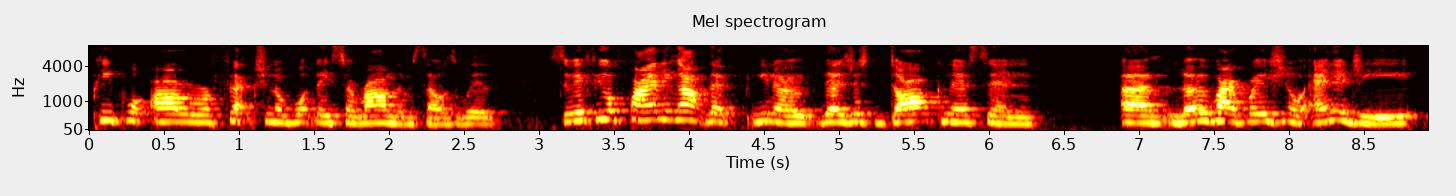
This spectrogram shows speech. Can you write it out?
People are a reflection of what they surround themselves with. So if you're finding out that you know there's just darkness and um, low vibrational energy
